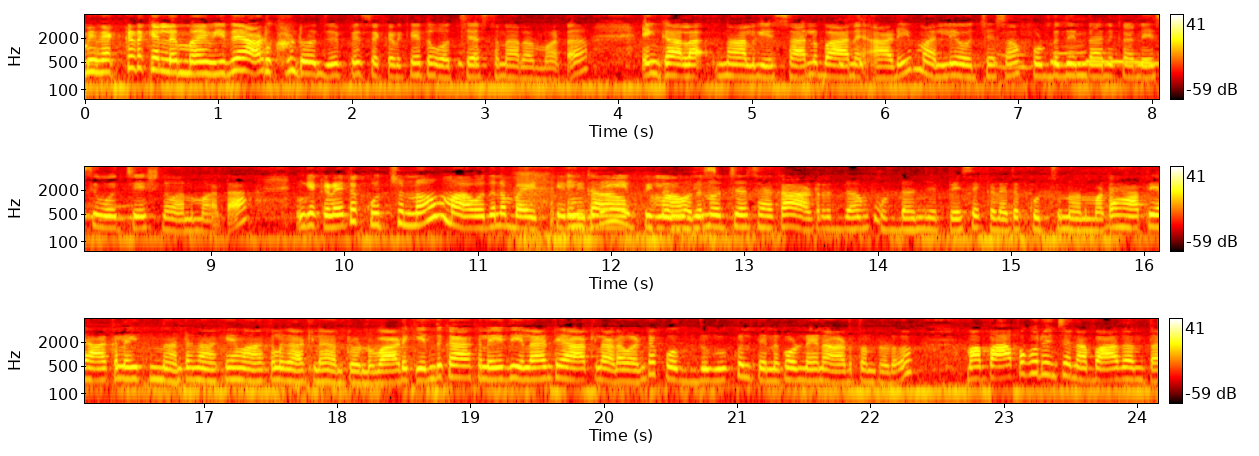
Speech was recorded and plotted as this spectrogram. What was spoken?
మేము ఎక్కడికి వెళ్ళాం మేము ఇదే ఆడుకుంటాం అని చెప్పేసి ఎక్కడికైతే వచ్చేస్తున్నారనమాట ఇంకా అలా నాలుగైదు సార్లు బాగానే ఆడి మళ్ళీ వచ్చేసాం ఫుడ్ తినడానికి అనేసి వచ్చేసినాం అనమాట ఇంకెక్కడైతే కూర్చున్నాం మా వదిన బయటకి ఇంకా మా వదిన వచ్చేసాక ఆర్డర్ ఇద్దాం ఫుడ్ అని చెప్పేసి ఇక్కడైతే కూర్చున్నాం అనమాట హ్యాపీ ఆకలి అవుతుంది అంటే నాకేం ఆకలి కావట్లే అంటుండు. వాడికి ఎందుకు ఆకలి అయింది ఇలాంటి ఆటలు ఆడమంటే పొద్దుగుకులు తినకుండా ఆడుతుంటాడు. మా పాప గురించి నా బాధ అంతా.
